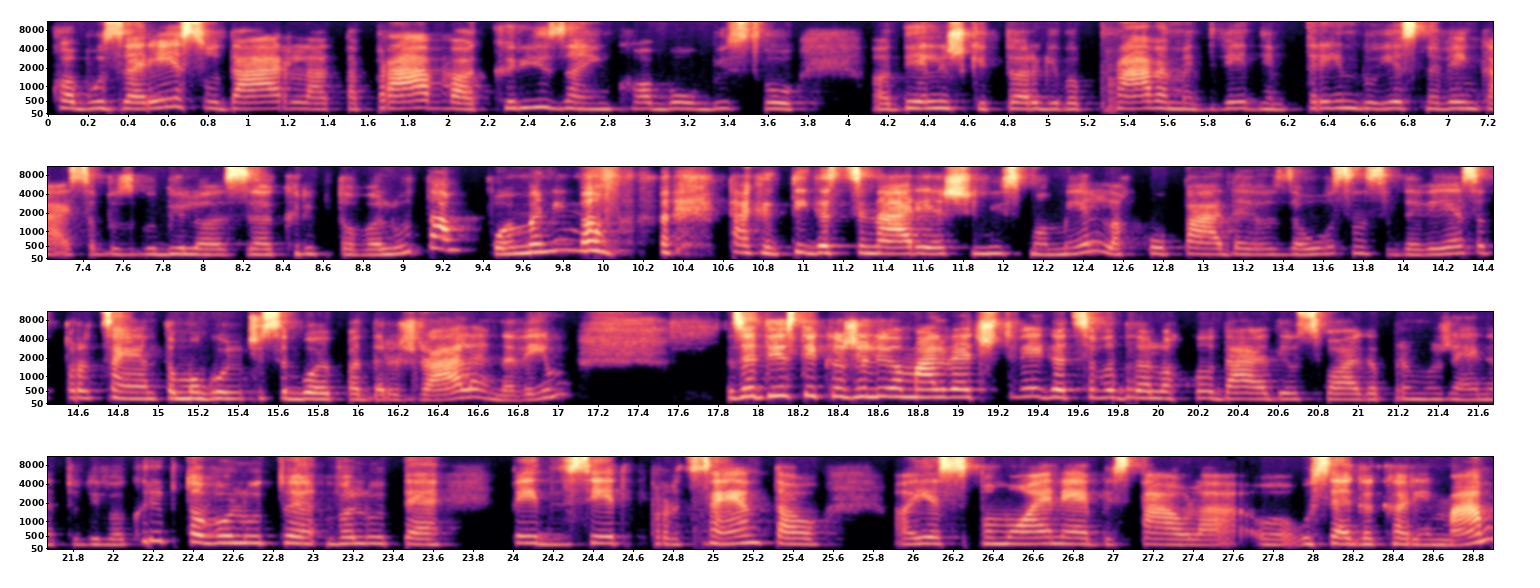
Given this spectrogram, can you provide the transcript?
ko bo zares udarila ta prava kriza in ko bo v bistvu eh, delniški trgi v pravem medvedjem trendu. Jaz ne vem, kaj se bo zgodilo z kriptovalutam, pojma nimam, tako tega scenarija še nismo imeli, lahko padajo za 80-90%, mogoče se bojo pa držale, ne vem. Za tisti, ki želijo malo več tvegati, seveda lahko dajo del svojega premoženja tudi v kriptovalute, valute, 50%. Jaz, po mojem, ne bi stavila vsega, kar imam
